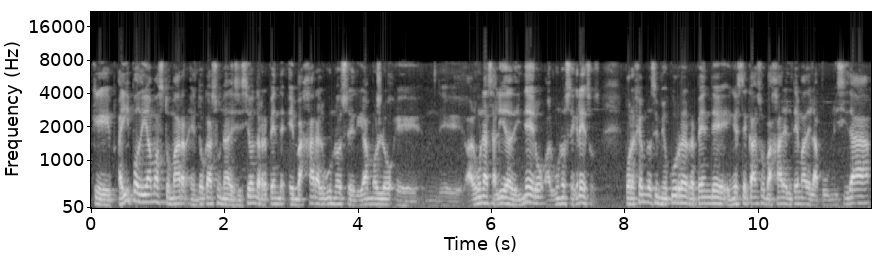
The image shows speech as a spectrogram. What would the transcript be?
que ahí podíamos tomar en todo caso una decisión de repente en bajar algunos, eh, digámoslo, eh, alguna salida de dinero, algunos egresos. Por ejemplo, si me ocurre de repente, en este caso, bajar el tema de la publicidad,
